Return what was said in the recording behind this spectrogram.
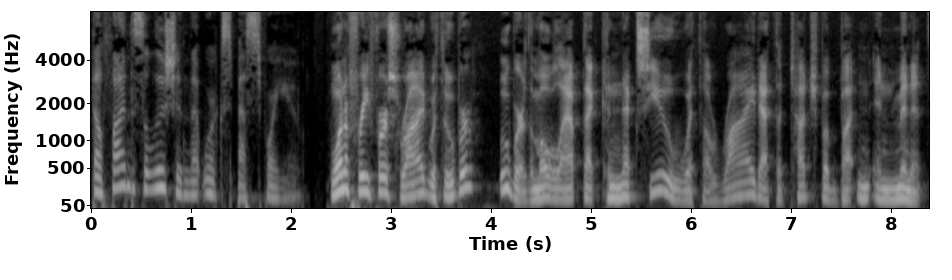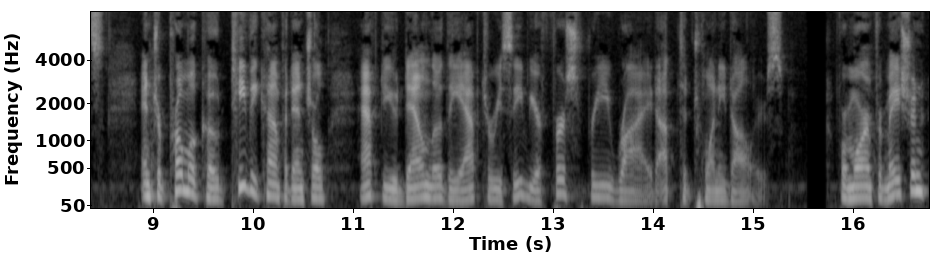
They'll find the solution that works best for you. Want a free first ride with Uber? Uber, the mobile app that connects you with a ride at the touch of a button in minutes. Enter promo code TV Confidential after you download the app to receive your first free ride up to $20. For more information,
